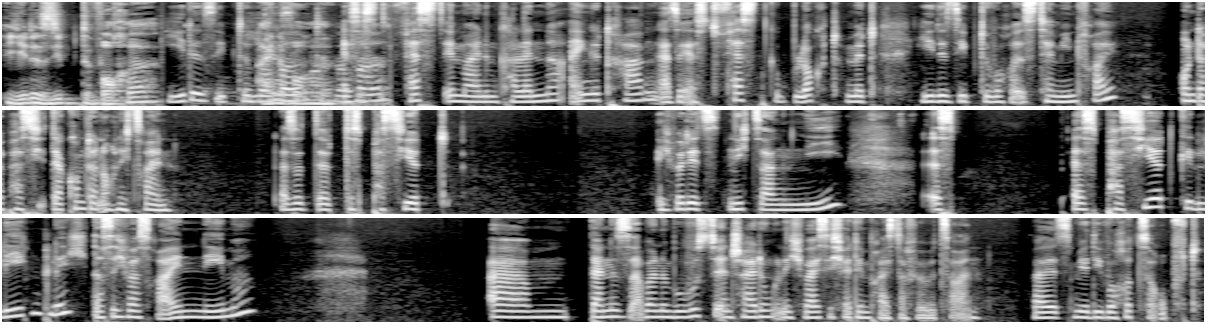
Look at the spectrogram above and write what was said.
jede siebte Woche? Jede siebte Woche. Eine Woche. Es ist fest in meinem Kalender eingetragen. Also er ist fest geblockt mit jede siebte Woche ist terminfrei. Und da passiert, da kommt dann auch nichts rein. Also da, das passiert, ich würde jetzt nicht sagen nie. Es, es passiert gelegentlich, dass ich was reinnehme. Ähm, dann ist es aber eine bewusste Entscheidung und ich weiß, ich werde den Preis dafür bezahlen weil es mir die Woche zerrupft.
